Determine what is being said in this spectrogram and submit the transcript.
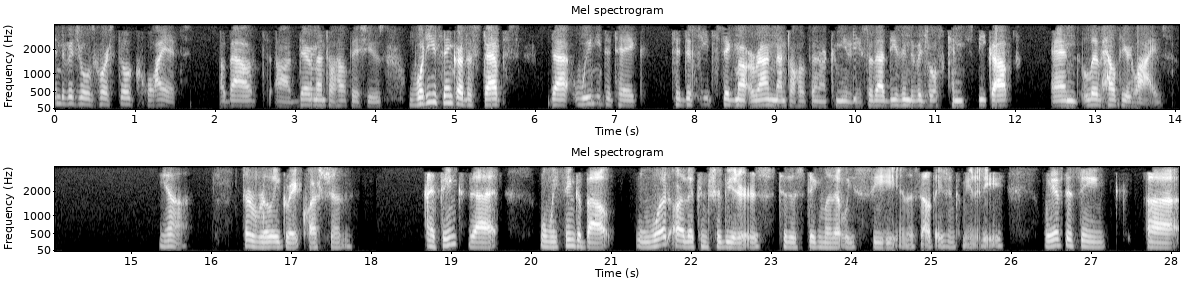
individuals who are still quiet about uh, their mental health issues, what do you think are the steps that we need to take to defeat stigma around mental health in our community so that these individuals can speak up and live healthier lives? Yeah, it's a really great question. I think that when we think about what are the contributors to the stigma that we see in the South Asian community, we have to think uh,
